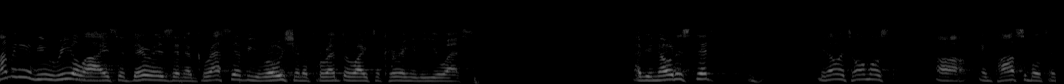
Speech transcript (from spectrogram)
How many of you realize that there is an aggressive erosion of parental rights occurring in the U.S.? Have you noticed it? You know, it's almost uh, impossible to,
